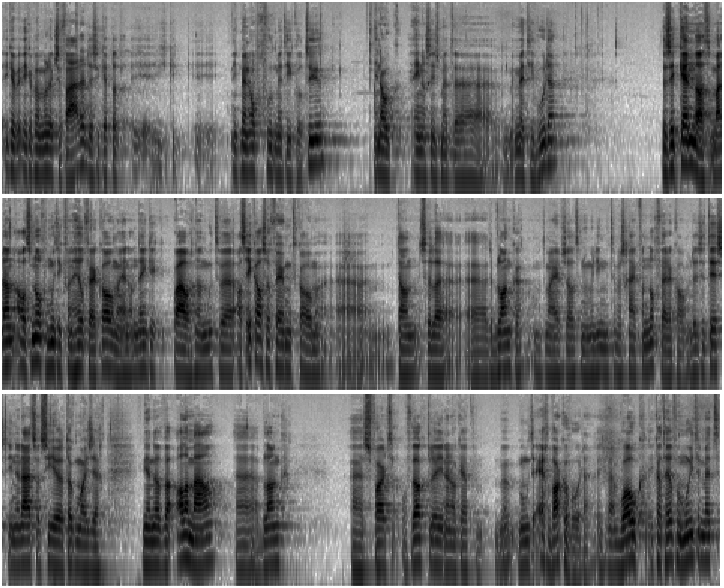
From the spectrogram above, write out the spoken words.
ik, heb, ik heb een Molukse vader, dus ik, heb dat, ik, ik ben opgevoed met die cultuur. En ook enigszins met, eh, met die woede. Dus ik ken dat, maar dan alsnog moet ik van heel ver komen. En dan denk ik, wauw, dan moeten we, als ik al zo ver moet komen, eh, dan zullen eh, de blanken, om het maar even zo te noemen, die moeten waarschijnlijk van nog verder komen. Dus het is inderdaad, zoals Sio dat ook mooi zegt, ik denk dat we allemaal, eh, blank, zwart of welke kleur je dan ook hebt, we, moeten echt wakker worden. Ik woke, ik had heel veel moeite met,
